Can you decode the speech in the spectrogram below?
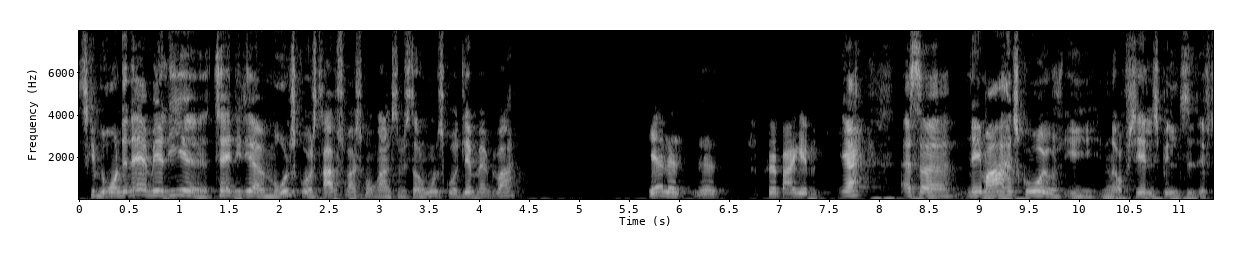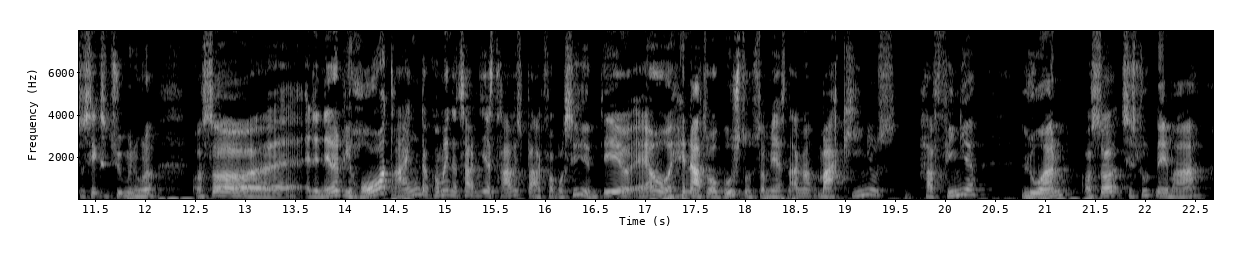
Skal vi runde den af med at lige uh, tage de der målscore straffesparkskonkurrencer, hvis der er nogen, der skulle glemt, hvem det var? Ja, lad, lad køre bare igennem. Ja, altså Neymar han scorer jo i den officielle spilletid efter 26 minutter, og så uh, er det netop de hårde drenge, der kommer ind og tager de her straffespark fra Brasilien. Det er jo, er jo Renato Augusto, som vi har snakket om, Marquinhos, Rafinha, Luan, og så til slut Neymar.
